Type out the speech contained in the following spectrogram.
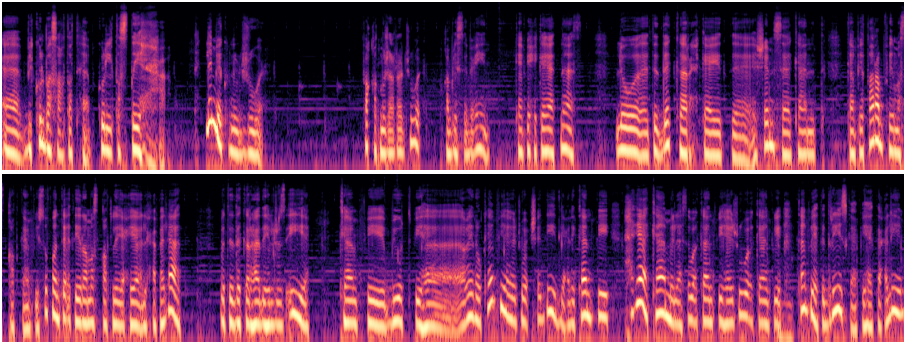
آه بكل بساطتها بكل تسطيحها لم يكن الجوع فقط مجرد جوع قبل السبعين. كان في حكايات ناس. لو تتذكر حكاية آه، شمسة كانت كان في طرب في مسقط كان في سفن تأتي إلى مسقط لإحياء الحفلات. وتتذكر هذه الجزئية. كان في بيوت فيها غنى وكان فيها جوع شديد يعني كان في حياة كاملة سواء كان فيها جوع كان في كان فيها تدريس كان فيها تعليم.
